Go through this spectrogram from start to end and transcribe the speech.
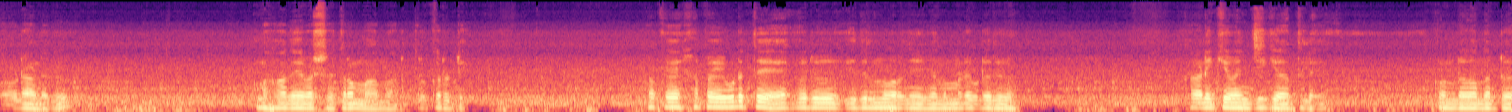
ബോർഡാണിത്. മഹാദേവ ക്ഷേത്രം മാന്നാർ തൃക്കുരുട്ടി. ഓക്കെ അപ്പോൾ ഇവിടുത്തെ ഒരു ഇതിൽ എന്ന് പറഞ്ഞു കഴിഞ്ഞാൽ നമ്മുടെ ഇവിടെ ഒരു കാണിക്ക വഞ്ചിക്കകത്തിൽ കൊണ്ടുവന്നിട്ട്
